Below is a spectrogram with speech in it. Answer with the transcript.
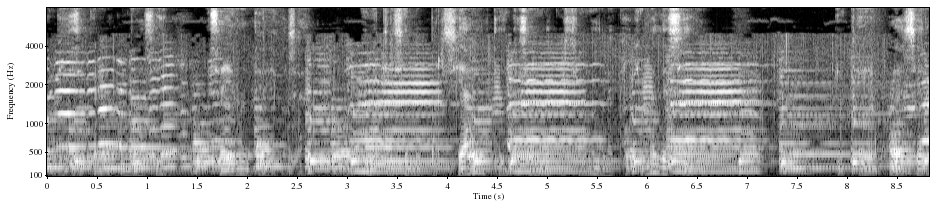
empiezas a querer comer así, es ahí donde te digo, o sea, tiene que ser muy parcial, tiene que ser una cuestión en la que yo me decido en que a hacer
